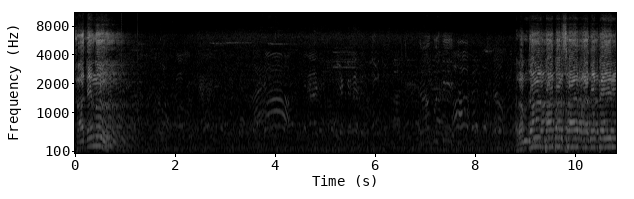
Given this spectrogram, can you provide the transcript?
खादिम। रमज़ान बाबर साहब, आदे पैन।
